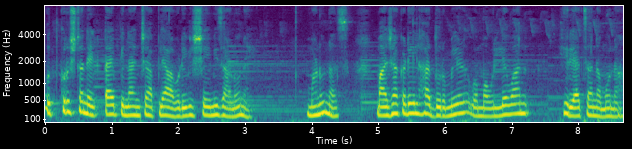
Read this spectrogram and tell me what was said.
उत्कृष्ट नेकटाय पिनांच्या आपल्या आवडीविषयी मी जाणू नये. म्हणूनच माझ्याकडील हा दुर्मिळ व मौल्यवान हिऱ्याचा नमुना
